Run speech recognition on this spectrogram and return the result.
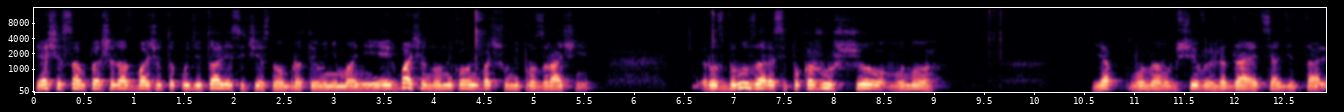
Я ще сам перший раз бачу таку деталь, якщо чесно, обратив внимание. Я їх бачив, але ніколи не бачив, що вони прозрачні. Розберу зараз і покажу, що воно, як вона взагалі виглядає ця деталь.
